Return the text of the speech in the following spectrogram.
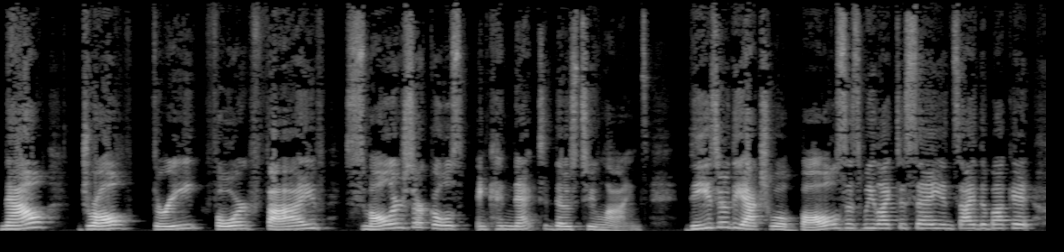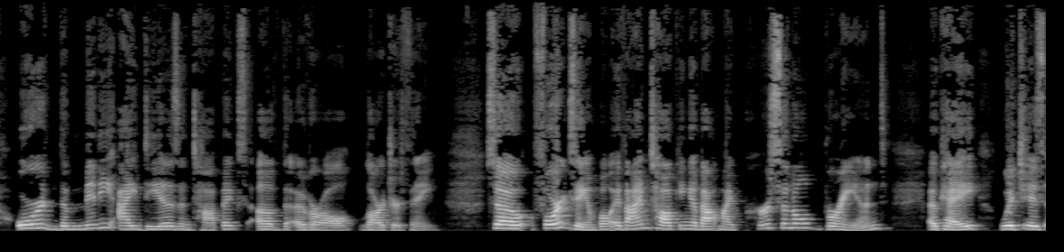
Now draw three, four, five smaller circles and connect those two lines. These are the actual balls, as we like to say, inside the bucket, or the many ideas and topics of the overall larger theme. So, for example, if I'm talking about my personal brand, okay, which is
